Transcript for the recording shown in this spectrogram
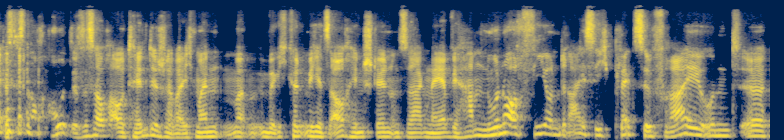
das ist auch gut, das ist auch authentisch, aber ich meine, ich könnte mich jetzt auch hinstellen und sagen, naja, wir haben nur noch 34 Plätze frei und äh,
